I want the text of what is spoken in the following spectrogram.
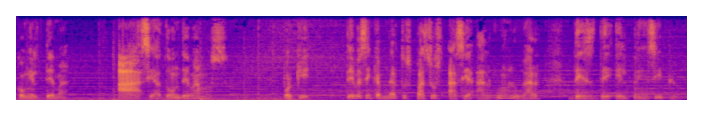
con el tema ¿Hacia dónde vamos? Porque debes encaminar tus pasos hacia algún lugar desde el principio.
